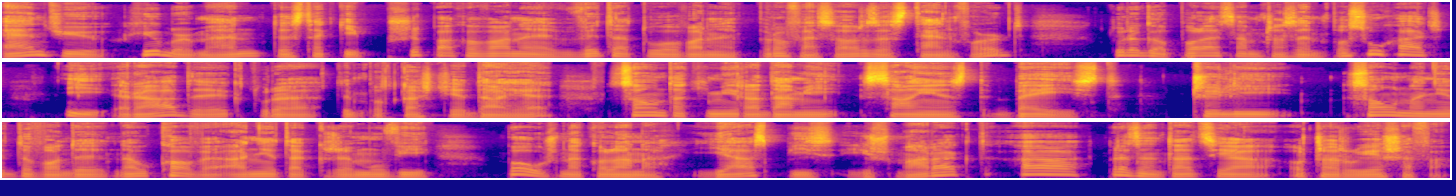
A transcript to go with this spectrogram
Andrew Huberman to jest taki przypakowany, wytatuowany profesor ze Stanford, którego polecam czasem posłuchać i rady, które w tym podcaście daję, są takimi radami science-based, czyli są na nie dowody naukowe, a nie tak, że mówi połóż na kolanach jaspis i szmaragd, a prezentacja oczaruje szefa.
